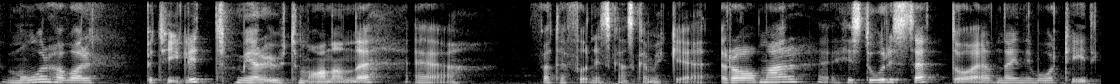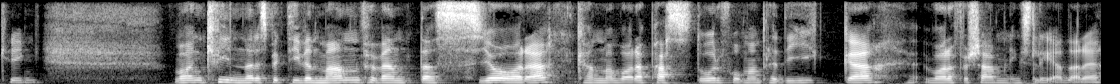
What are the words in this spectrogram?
mor har varit betydligt mer utmanande. Eh, för att det har funnits ganska mycket ramar eh, historiskt sett och ända in i vår tid kring vad en kvinna respektive en man förväntas göra. Kan man vara pastor? Får man predika? Vara församlingsledare?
